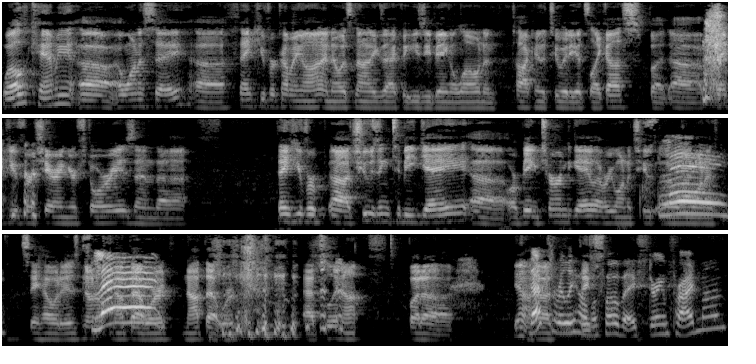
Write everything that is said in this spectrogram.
Well, Cami, uh, I want to say uh, thank you for coming on. I know it's not exactly easy being alone and talking to two idiots like us, but uh, thank you for sharing your stories and uh, thank you for uh, choosing to be gay uh, or being turned gay, whatever you want to choose. whatever want to say how it is. No, no, not that word. Not that word. Absolutely not. But uh, yeah, That's uh, really thanks- homophobic. During Pride Month?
